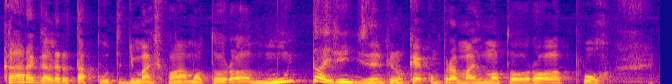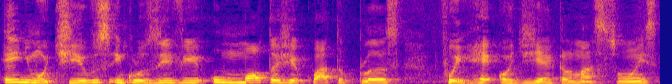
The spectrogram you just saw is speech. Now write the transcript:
Cara, a galera tá puta demais com a Motorola. Muita gente dizendo que não quer comprar mais Motorola por N motivos. Inclusive o Moto G4 Plus foi recorde de reclamações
